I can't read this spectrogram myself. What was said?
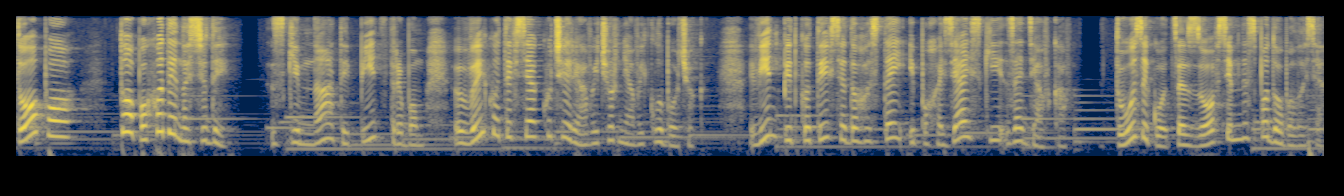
Топо, топо, ходи на сюди. З кімнати підстрибом викотився кучерявий чорнявий клубочок. Він підкотився до гостей і по-хазяйськи задявкав. Тузику це зовсім не сподобалося.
